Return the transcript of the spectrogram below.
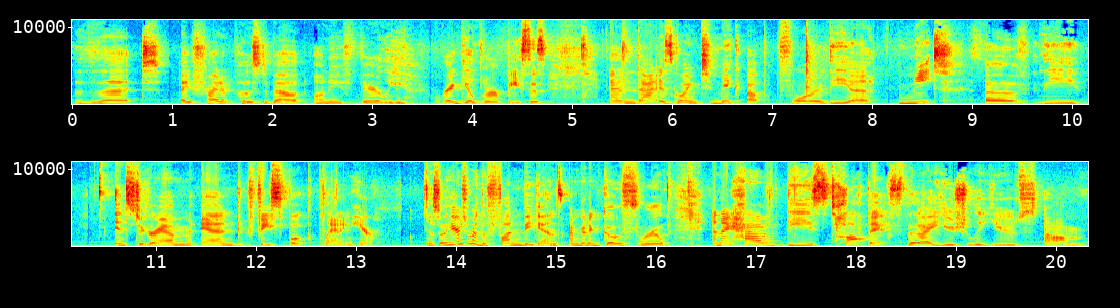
that I try to post about on a fairly regular basis, and that is going to make up for the uh, meat of the Instagram and Facebook planning here. So here's where the fun begins. I'm going to go through and I have these topics that I usually use um,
